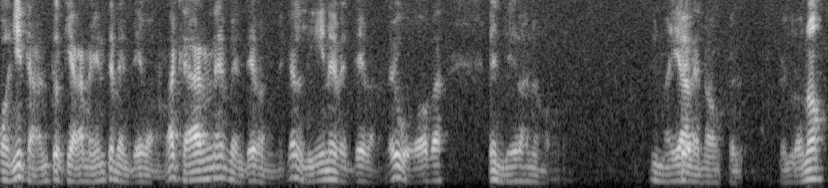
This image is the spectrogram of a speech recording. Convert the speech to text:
ogni tanto chiaramente vendevano la carne, vendevano le galline, vendevano le uova, vendevano il maiale, Certo. no, quello, quello no,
